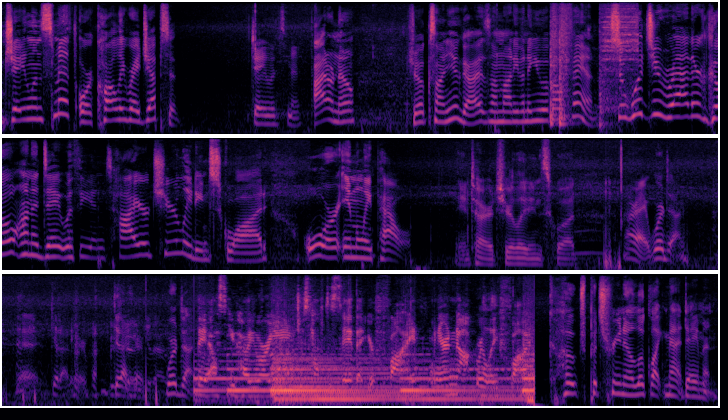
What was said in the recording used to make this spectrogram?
Jaylen Smith or Carly Rae Jepsen? Jaylen Smith. I don't know. Joke's on you guys. I'm not even a U of L fan. So, would you rather go on a date with the entire cheerleading squad or Emily Powell? the entire cheerleading squad. All right, we're done. Uh, Get out of here. Get out of here. We're done. they ask you how you are, you just have to say that you're fine when you're not really fine. Coach Petrino look like Matt Damon?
